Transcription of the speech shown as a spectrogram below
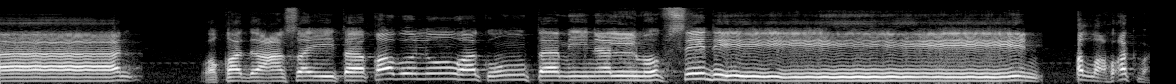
الآن وقد عصيت قبل وكنت من المفسدين الله أكبر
